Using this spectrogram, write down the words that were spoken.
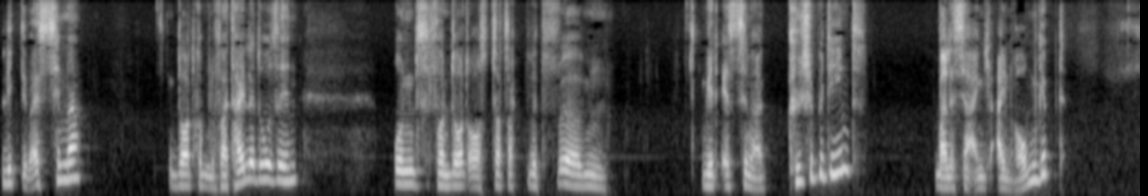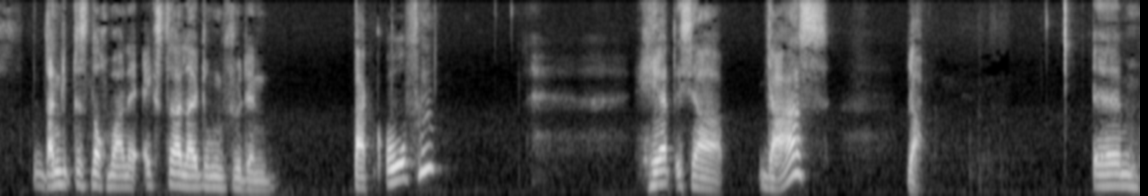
liegt im Esszimmer. Dort kommt eine Verteilerdose hin. Und von dort aus zack, zack, wird, ähm, wird Esszimmer Küche bedient, weil es ja eigentlich einen Raum gibt. Dann gibt es noch mal eine extra Leitung für den Backofen. Herd ist ja Gas. Ja. Ähm,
